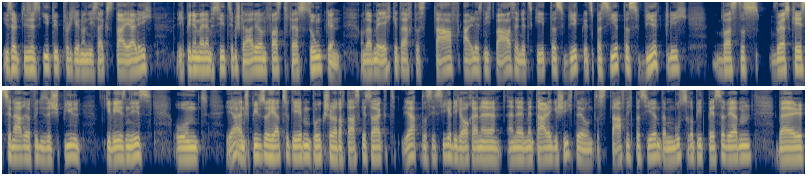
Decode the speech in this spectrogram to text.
ist halt dieses i-Tüpfelchen. Und ich sage es da ehrlich, ich bin in meinem Sitz im Stadion fast versunken und habe mir echt gedacht, das darf alles nicht wahr sein. Jetzt geht das wirklich, jetzt passiert das wirklich, was das Worst-Case-Szenario für dieses Spiel gewesen ist. Und ja, ein Spiel so herzugeben, Burgstall hat auch das gesagt, ja, das ist sicherlich auch eine, eine mentale Geschichte und das darf nicht passieren. Da muss Rapid besser werden, weil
